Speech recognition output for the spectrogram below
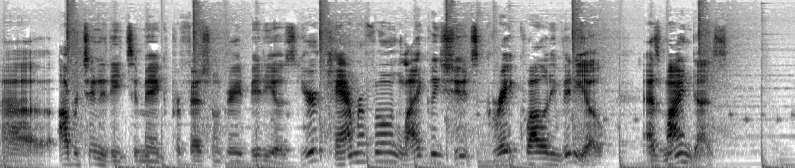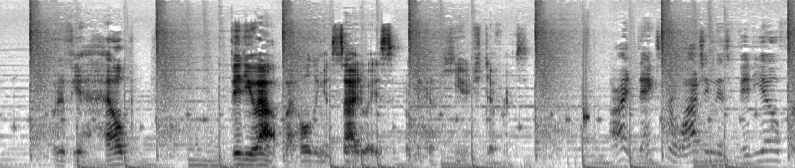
uh, opportunity to make professional grade videos. Your camera phone likely shoots great quality video, as mine does. But if you help video out by holding it sideways, it'll make a huge difference. Alright, thanks for watching this video. For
